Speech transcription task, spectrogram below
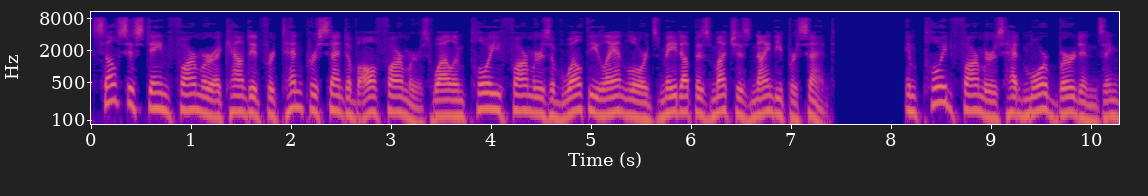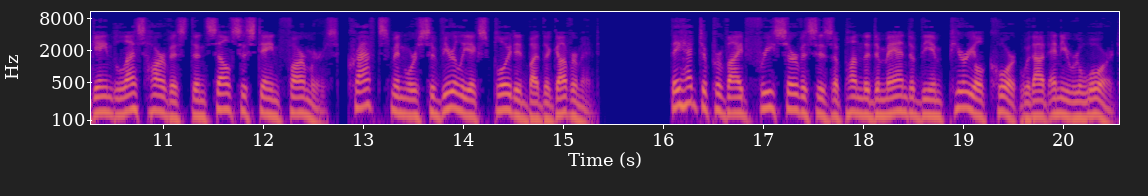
Self-sustained farmer accounted for 10% of all farmers while employee farmers of wealthy landlords made up as much as 90%. Employed farmers had more burdens and gained less harvest than self-sustained farmers. Craftsmen were severely exploited by the government. They had to provide free services upon the demand of the imperial court without any reward.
